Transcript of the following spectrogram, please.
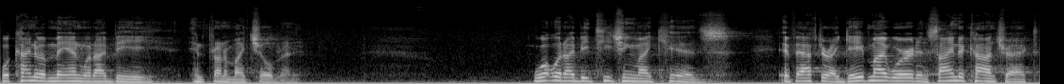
What kind of a man would I be in front of my children? What would I be teaching my kids if after I gave my word and signed a contract,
